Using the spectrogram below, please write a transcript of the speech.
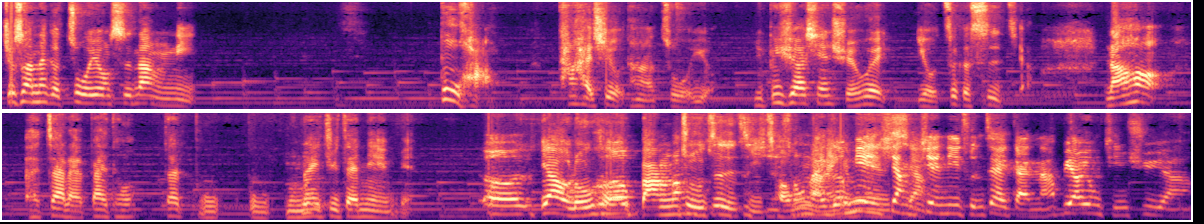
就算那个作用是让你不好，它还是有它的作用。你必须要先学会有这个视角，然后，呃，再来拜托，再补补补那句，再念一遍。呃，要如何帮助自己从哪个面向建立存在感呢？不要用情绪啊，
